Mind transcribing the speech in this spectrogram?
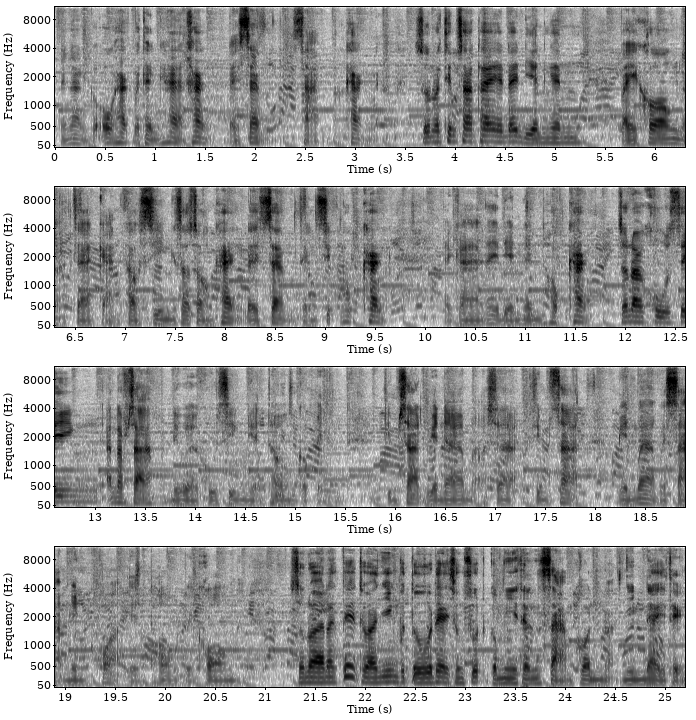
และนั่นก็อกหักไปถึง5ครั้งได้แซม3ครั้งนะ ส่วนทีมชาติไทยได้เหรียญเงินไปครองจากการเข้าซิง22ครั้งได้แซมถึง 16 ครั้งในการได้เหรียญเงิน 6 ครั้งสำหรับครูซิงอันดับ3หรือว่าครูซิงเหรียญทองก็เป็นทีมชาติเวียดนามเอาชนะทีมชาติเมียนมาไป3 1คว้าเหรียญทองไปครองสำหรับนักเตะที่ว่ายิงประตูได้สูงสุดก็มีถึง 3 คนเนยิงได้ถึง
